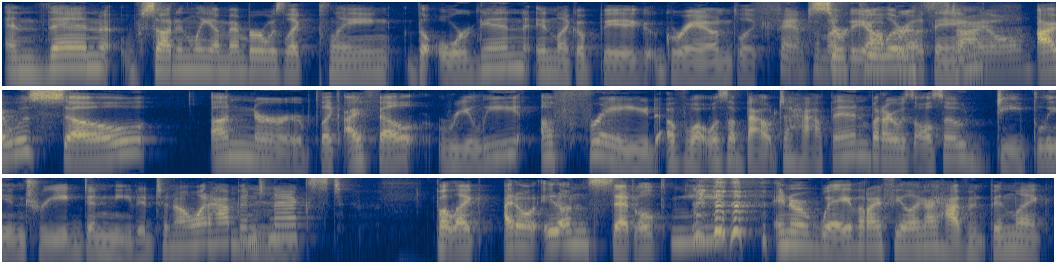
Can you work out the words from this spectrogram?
And then suddenly a member was like playing the organ in like a big grand like Phantom circular of the Opera thing. style. I was so unnerved. Like I felt really afraid of what was about to happen, but I was also deeply intrigued and needed to know what happened Mhm. next. But like I don't it unsettled me in a way that I feel like I haven't been like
